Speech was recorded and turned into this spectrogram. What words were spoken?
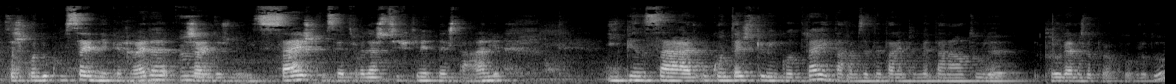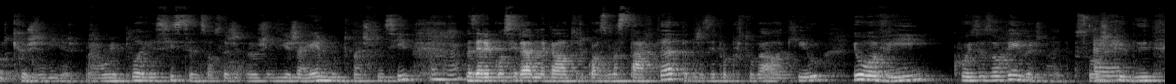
ou seja, quando eu comecei a minha carreira, uhum. já em 2006, comecei a trabalhar especificamente nesta área, e pensar o contexto que eu encontrei, e estávamos a tentar implementar na altura programas de apoio ao colaborador, que hoje em dia é o Employee Assistance, ou seja, hoje em dia já é muito mais conhecido, uhum. mas era considerado naquela altura quase uma startup para trazer para Portugal aquilo. Eu ouvi coisas horríveis, não é? De pessoas é. que, de,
